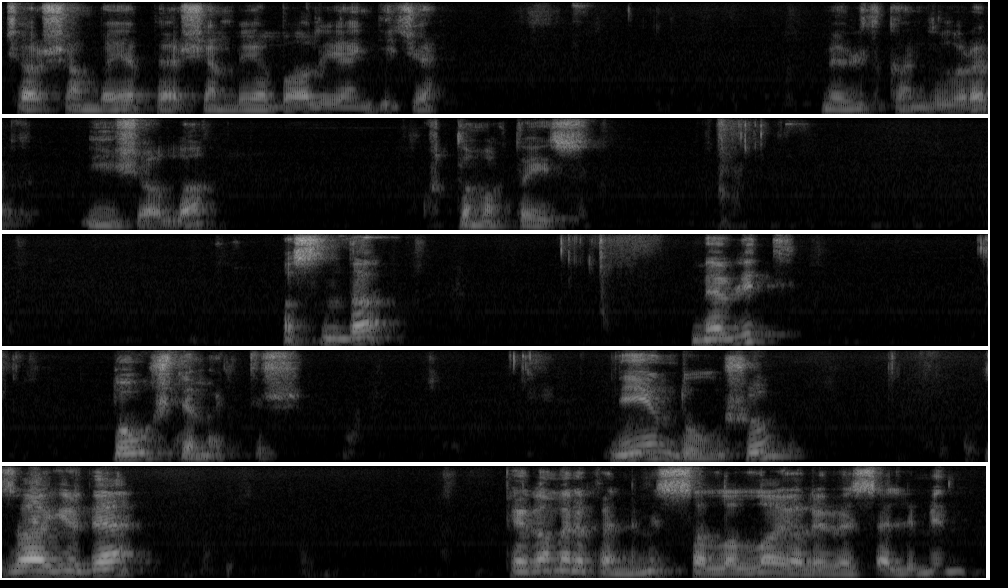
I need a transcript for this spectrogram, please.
çarşambaya, perşembeye bağlayan gece Mevlid Kandili olarak inşallah kutlamaktayız. Aslında Mevlid doğuş demektir. Neyin doğuşu? Zahirde Peygamber Efendimiz sallallahu aleyhi ve sellemin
